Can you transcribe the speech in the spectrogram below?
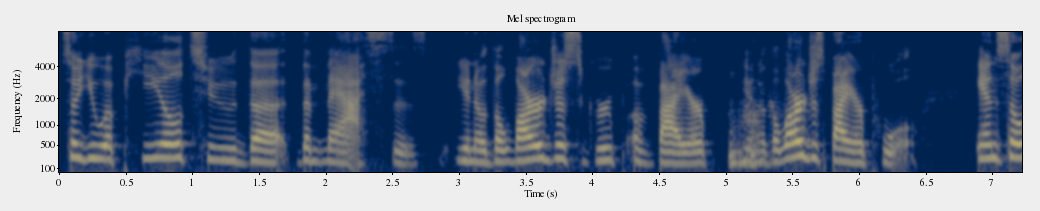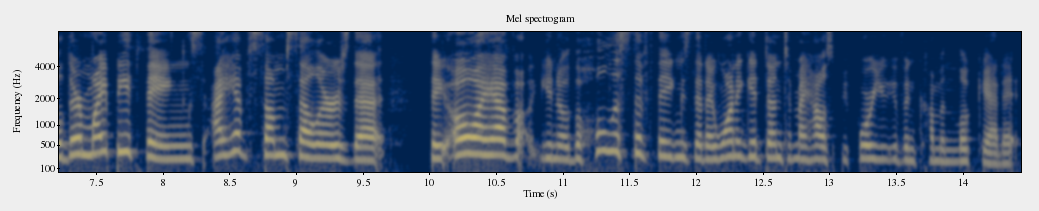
so you appeal to the the masses, you know, the largest group of buyer, you know, the largest buyer pool. And so there might be things. I have some sellers that say, "Oh, I have, you know, the whole list of things that I want to get done to my house before you even come and look at it."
